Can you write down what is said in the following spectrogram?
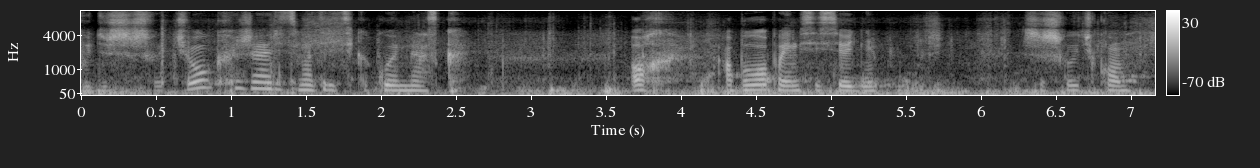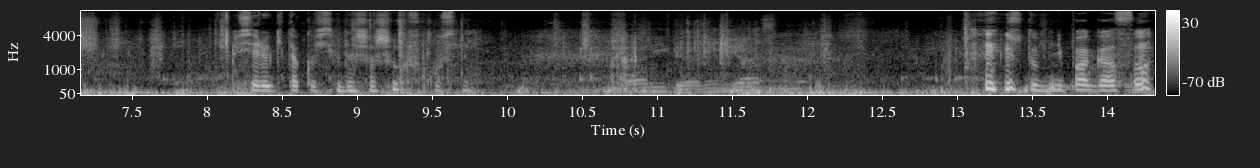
Будешь шашлычок жарить. Смотрите, какое мяско. Ох, облопаемся сегодня шашлычком. У Сереги такой всегда шашлык вкусный. Гори, гори, ясно. Чтобы не погасло.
